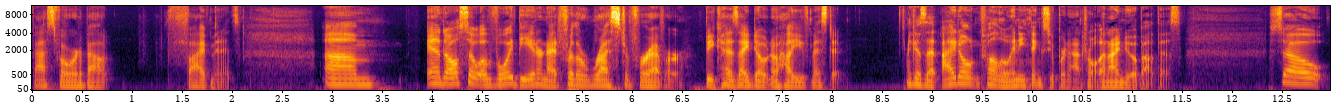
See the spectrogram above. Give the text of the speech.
fast forward about five minutes. Um, and also avoid the internet for the rest of forever because I don't know how you've missed it. Like I said, I don't follow anything supernatural, and I knew about this. So,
